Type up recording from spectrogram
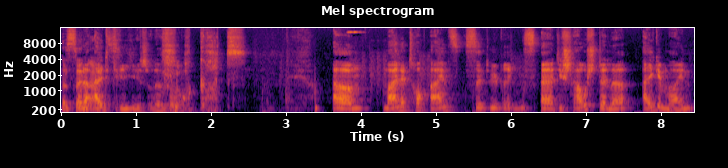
Was ist Oder? Altgriechisch oder so. Oh Gott. Ähm, meine Top 1 sind übrigens äh, die Schausteller allgemein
